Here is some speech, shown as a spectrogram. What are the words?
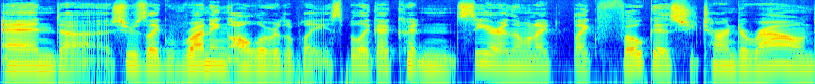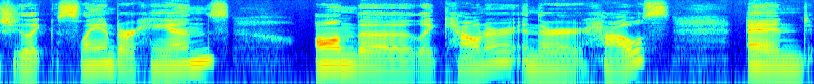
And uh, she was like running all over the place, but like I couldn't see her. And then when I like focused, she turned around. She like slammed her hands on the like counter in their house and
